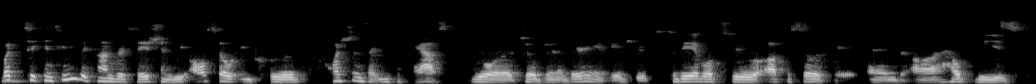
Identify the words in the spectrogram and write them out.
But to continue the conversation, we also include questions that you can ask your children of varying age groups to be able to uh, facilitate and uh, help these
